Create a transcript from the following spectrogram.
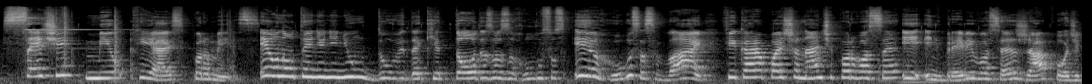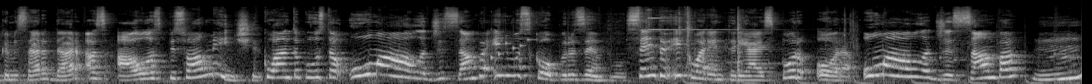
7 mil reais por mês. Eu não tenho nenhuma dúvida que todos os russos e russas vai ficar apaixonante por você e em breve você já pode começar a dar as aulas pessoalmente. Quanto custa uma aula de samba em Moscou, por exemplo? 140 reais por hora. Uma aula de samba? Hum,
